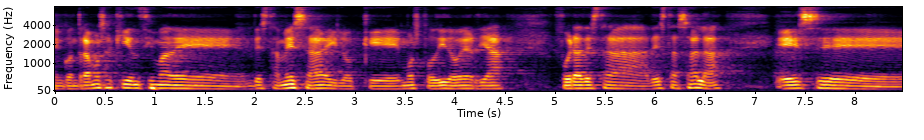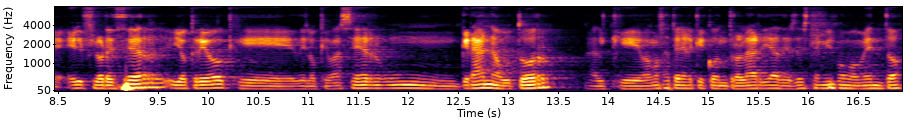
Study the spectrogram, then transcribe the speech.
encontramos aquí encima de, esta mesa y lo que hemos podido ver ya fuera de esta, de esta sala es eh, el florecer, yo creo que de lo que va a ser un gran autor al que vamos a tener que controlar ya desde este mismo momento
